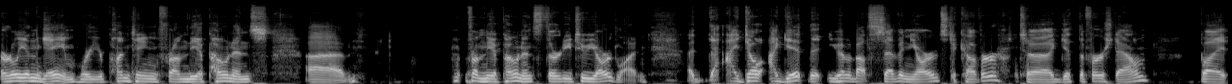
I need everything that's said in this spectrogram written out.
early in the game where you're punting from the opponent's um, from the opponent's 32 yard line. Uh, I don't, I get that you have about seven yards to cover to get the first down, but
